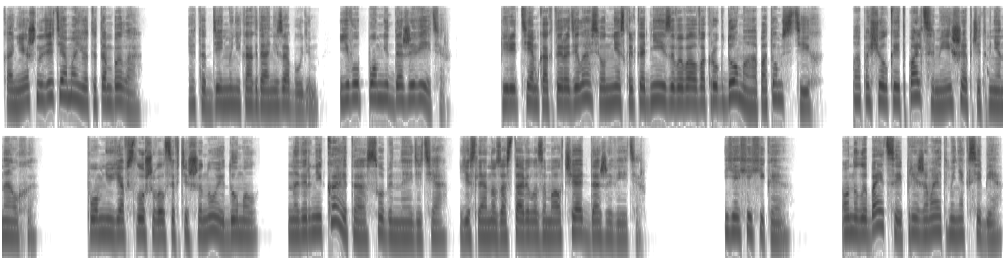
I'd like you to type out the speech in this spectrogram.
Конечно, дитя мое, ты там была. Этот день мы никогда не забудем. Его помнит даже ветер. Перед тем, как ты родилась, он несколько дней завывал вокруг дома, а потом стих. Папа щелкает пальцами и шепчет мне на ухо. Помню, я вслушивался в тишину и думал, наверняка это особенное дитя, если оно заставило замолчать даже ветер. Я хихикаю. Он улыбается и прижимает меня к себе.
